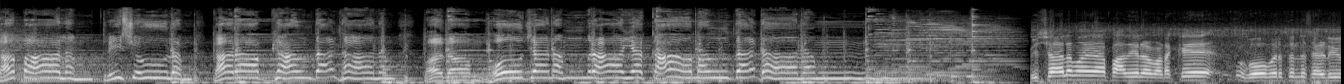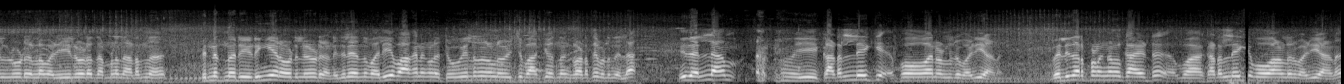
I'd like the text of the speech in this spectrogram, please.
കപാലം ത്രിശൂലം കരാഭ്യാം ദദാനം പദാം ഭോജനം രായ കാമൽ ദദാനം വിശാലമായ പാതയിലെ വടക്കേ ഗോപുരത്തിന്റെ സൈഡുകളിലൂടെയുള്ള വഴിയിലൂടെ നമ്മൾ നടന്ന് പിന്നെ ഒരു ഇടുങ്ങിയ റോഡിലൂടെയാണ്. ഇതിലൊന്നും വലിയ വാഹനങ്ങൾ ടൂ വീലറുകൾ ഒഴിച്ച് ബാക്കിയൊന്നും കടത്തിവിടുന്നില്ല. ഇതെല്ലാം ഈ കടലിലേക്ക് പോകാനുള്ളൊരു വഴിയാണ്. ബലിതർപ്പണങ്ങൾക്കായിട്ട് കടലിലേക്ക് പോകാനുള്ളൊരു വഴിയാണ്.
